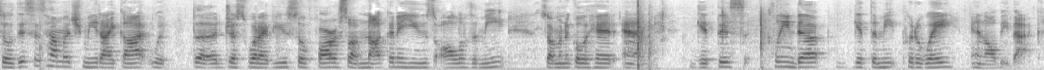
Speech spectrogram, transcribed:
So this is how much meat I got with the just what I've used so far. So I'm not gonna use all of the meat. So I'm gonna go ahead and get this cleaned up, get the meat put away, and I'll be back.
